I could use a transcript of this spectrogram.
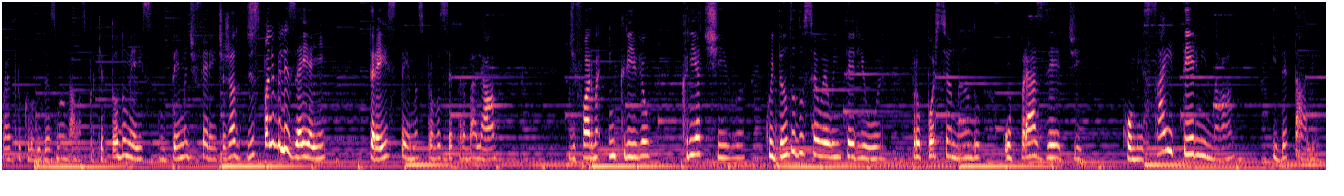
vai pro Clube das Mandalas, porque todo mês um tema diferente. Eu já disponibilizei aí três temas para você trabalhar de forma incrível, criativa, cuidando do seu eu interior, proporcionando o prazer de começar e terminar. E detalhe,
